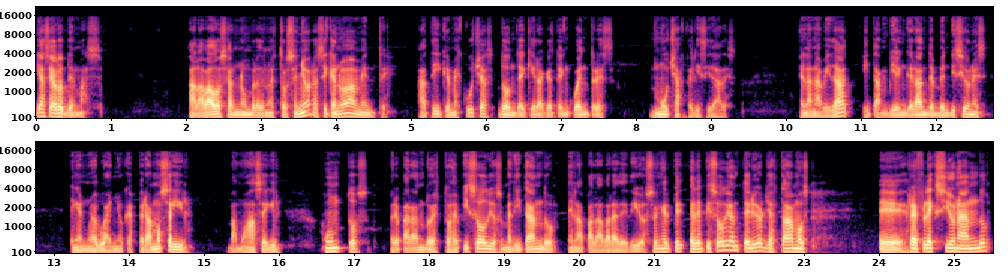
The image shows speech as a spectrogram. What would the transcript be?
y hacia los demás. Alabado sea el nombre de nuestro Señor. Así que nuevamente, a ti que me escuchas, donde quiera que te encuentres, muchas felicidades en la Navidad y también grandes bendiciones en el nuevo año que esperamos seguir Vamos a seguir juntos preparando estos episodios, meditando en la palabra de Dios. En el, episodio anterior ya estábamos eh, reflexionando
